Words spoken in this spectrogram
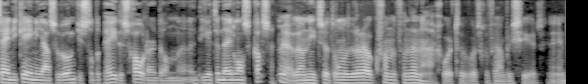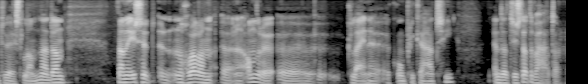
zijn die Keniaanse boontjes tot op heden schoner dan uh, die uit de Nederlandse kassen. Ja, dan iets wat onder de rook van, van Den Haag wordt, wordt gefabriceerd in het Westland. Nou, dan, dan is het nog wel een, een andere uh, kleine complicatie. En dat is dat water.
